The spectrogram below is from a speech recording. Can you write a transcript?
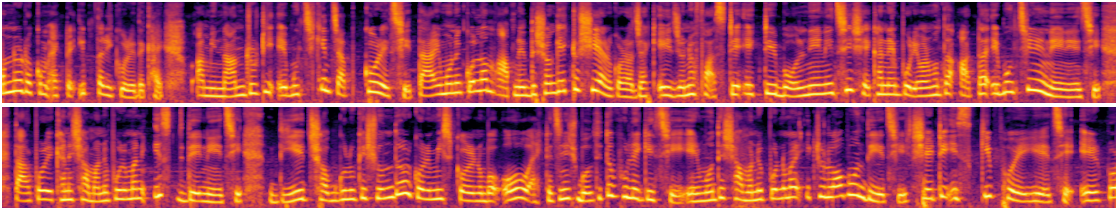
অন্যরকম একটা ইফতারি করে দেখাই। আমি নান রুটি এবং চিকেন চাপ করেছি। তাই মনে করলাম আপনাদের সঙ্গে একটু শেয়ার করা যাক। এই জন্য ফার্স্টে একটি বল নিয়ে নিয়েছি, সেখানে পরিমাণ মতো আটা এবং চিনি নিয়ে নিয়েছি। তারপর এখানে সামান্য পরিমাণ ইস্ট দিয়ে নিয়েছি। দিয়ে সবগুলোকে সুন্দর করে মিক্স করে নেব। ও, একটা জিনিস বলতে তো ভুলে গেছি। এর মধ্যে সামান্য পরিমাণ একটু লবণ দিয়েছি, সেটি স্কিপ হয়ে গিয়েছে। এরপর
